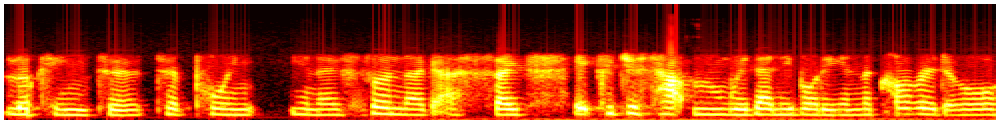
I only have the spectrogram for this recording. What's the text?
looking to to point, you know, fun. I guess so. It could just happen with anybody in the corridor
